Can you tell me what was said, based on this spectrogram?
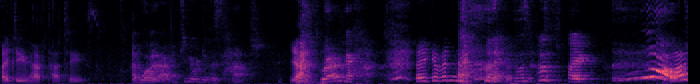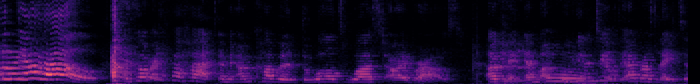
I do have tattoos. woman, I have to get rid of this hat. Yeah. He's wearing a hat. They given. it's just like, whoa, Why what the hell? I got rid of her hat and it uncovered the world's worst eyebrows. Okay, never mind. We're going to deal with the eyebrows later.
